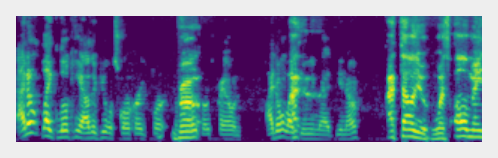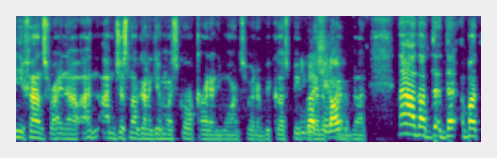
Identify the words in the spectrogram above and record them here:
I don't like looking at other people's scorecards for, bro. my own. I don't like I, doing that, you know. I tell you, with all main events right now, I'm, I'm just not going to give my scorecard anymore on Twitter because people get upset on? about it. No, no, the, the, but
